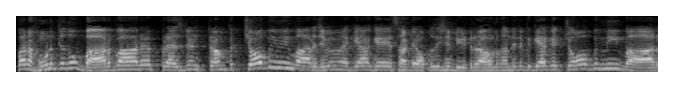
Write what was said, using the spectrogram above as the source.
ਪਰ ਹੁਣ ਜਦੋਂ ਬਾਰ-ਬਾਰ ਪ੍ਰੈਜ਼ੀਡੈਂਟ ਟਰੰਪ 24ਵੀਂ ਵਾਰ, ਜਿਵੇਂ ਮੈਂ ਕਿਹਾ ਕਿ ਸਾਡੇ ਆਪੋਜੀਸ਼ਨ ਲੀਡਰ ਰਾਹੁਲ ਗਾਂਧੀ ਨੇ ਵੀ ਕਿਹਾ ਕਿ 24ਵੀਂ ਵਾਰ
